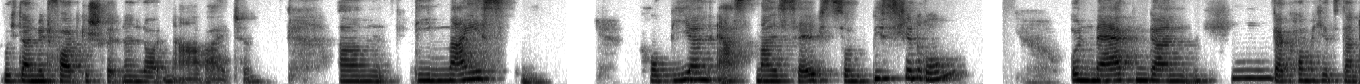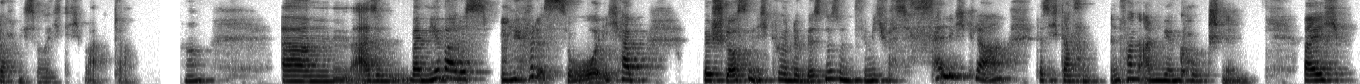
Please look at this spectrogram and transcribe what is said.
wo ich dann mit fortgeschrittenen Leuten arbeite. Ähm, die meisten probieren erstmal selbst so ein bisschen rum und merken dann, hm, da komme ich jetzt dann doch nicht so richtig weiter. Ähm, also bei mir war das, bei mir war das so, ich habe beschlossen, ich gründe Business und für mich war es völlig klar, dass ich da von Anfang an mir einen Coach nehme, weil ich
